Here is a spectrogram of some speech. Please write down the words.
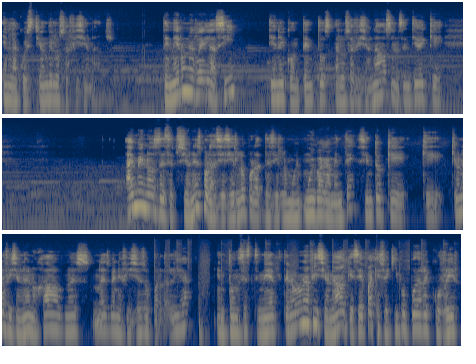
en la cuestión de los aficionados. Tener una regla así tiene contentos a los aficionados en el sentido de que hay menos decepciones, por así decirlo, por decirlo muy, vagamente. Siento que, un aficionado enojado no es, no es beneficioso para la liga. Entonces, tener, tener un aficionado que sepa que su equipo puede recurrir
